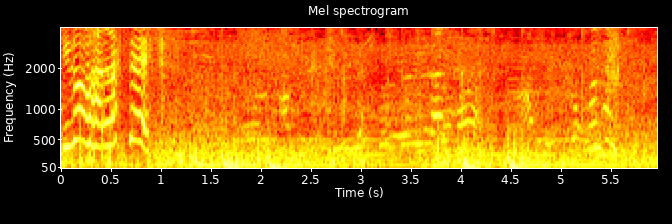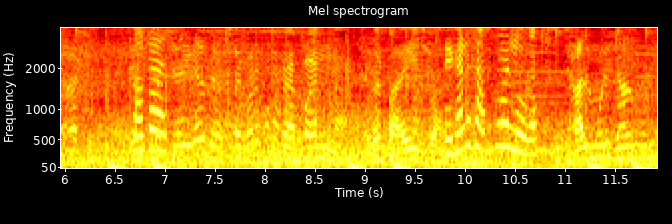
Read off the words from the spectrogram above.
কি গো, ভালো লাগছে? ফাঁকা আছে। ব্যবসা করে কোনো ব্যাপার না। এবার পাইস এখানে সবসময় লোক আছে। ঝালমুড়ি ঝালমুড়ি।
